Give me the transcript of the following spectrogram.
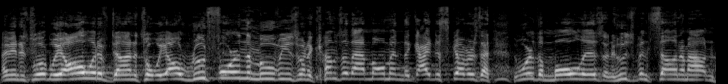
I mean, it's what we all would have done. It's what we all root for in the movies when it comes to that moment. The guy discovers that where the mole is and who's been selling him out. And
